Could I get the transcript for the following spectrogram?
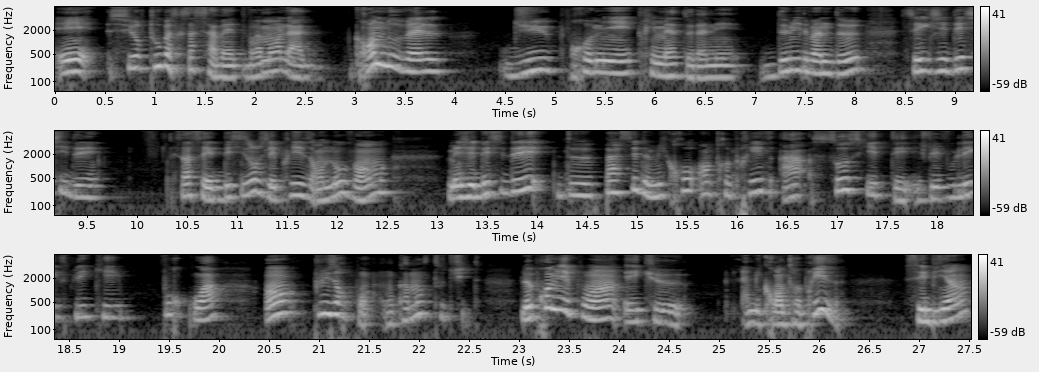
Et surtout parce que ça, ça va être vraiment la grande nouvelle du premier trimestre de l'année 2022. C'est que j'ai décidé, ça c'est une décision, je l'ai prise en novembre, mais j'ai décidé de passer de micro-entreprise à société. Je vais vous l'expliquer pourquoi en plusieurs points. On commence tout de suite. Le premier point est que la micro-entreprise, c'est bien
